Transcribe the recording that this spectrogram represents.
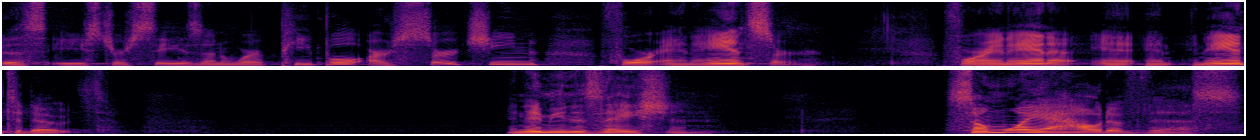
this Easter season where people are searching for an answer, for an, an, an, an antidote, an immunization, some way out of this?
